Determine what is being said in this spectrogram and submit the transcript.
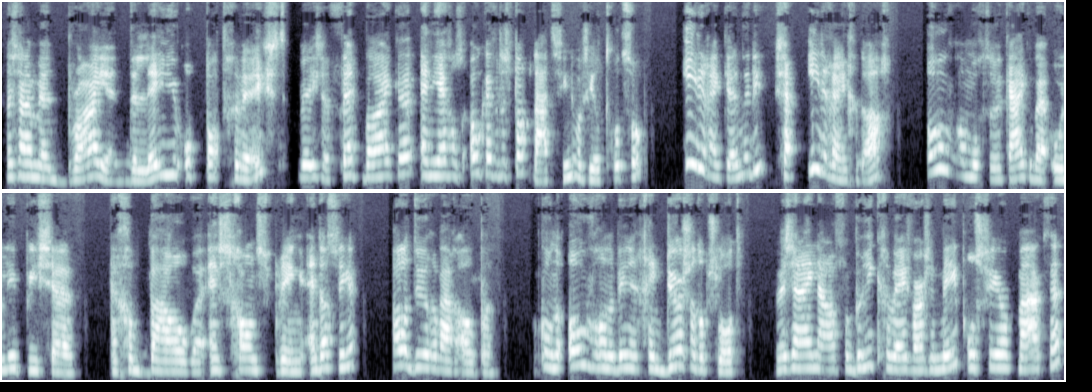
We zijn met Brian de Leeuw op pad geweest. Wezen fatbiken. En die heeft ons ook even de stad laten zien. Daar was hij heel trots op. Iedereen kende die. Zei iedereen gedag. Overal mochten we kijken bij Olympische en gebouwen en schanspringen en dat soort dingen. Alle deuren waren open. We konden overal naar binnen, geen deur zat op slot. We zijn naar een fabriek geweest waar ze maple syrup maakten.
